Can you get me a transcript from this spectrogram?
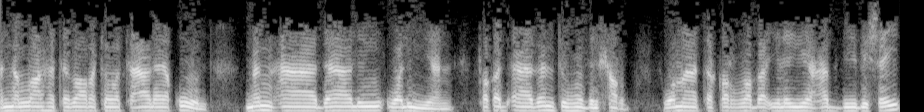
أن الله تبارك وتعالى يقول من عادى لي وليا فقد آذنته بالحرب وما تقرب إلي عبدي بشيء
